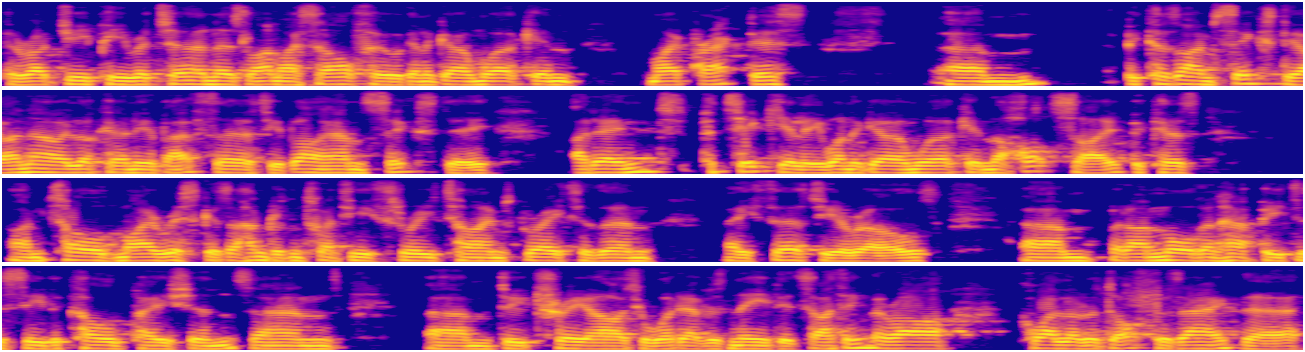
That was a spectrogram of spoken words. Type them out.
There are GP returners like myself who are going to go and work in my practice. Um, because I'm 60, I know I look only about 30, but I am 60. I don't particularly want to go and work in the hot site because I'm told my risk is 123 times greater than a 30 year old. Um, but I'm more than happy to see the cold patients and um, do triage or whatever's needed. So I think there are quite a lot of doctors out there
